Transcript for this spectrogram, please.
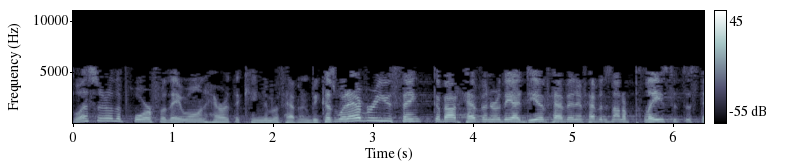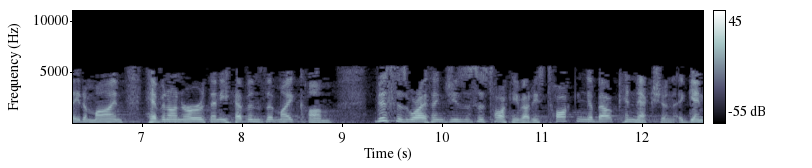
Blessed are the poor, for they will inherit the kingdom of heaven. Because whatever you think about heaven or the idea of heaven, if heaven's not a place, it's a state of mind, heaven on earth, any heavens that might come, this is what I think Jesus is talking about. He's talking about connection. Again,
